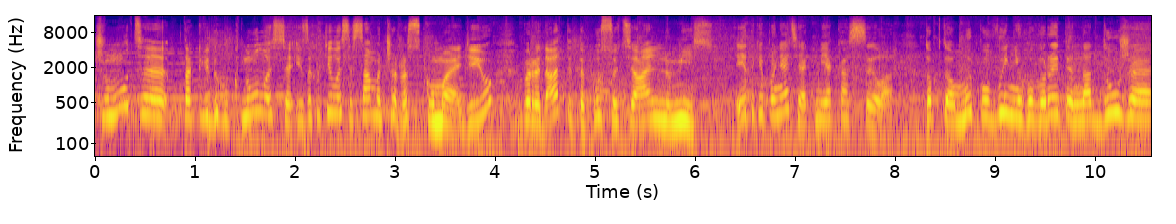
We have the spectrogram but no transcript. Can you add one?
чому це так відгукнулося і захотілося саме через комедію передати таку соціальну місію. Є таке поняття, як м'яка сила. Тобто ми повинні говорити на дуже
